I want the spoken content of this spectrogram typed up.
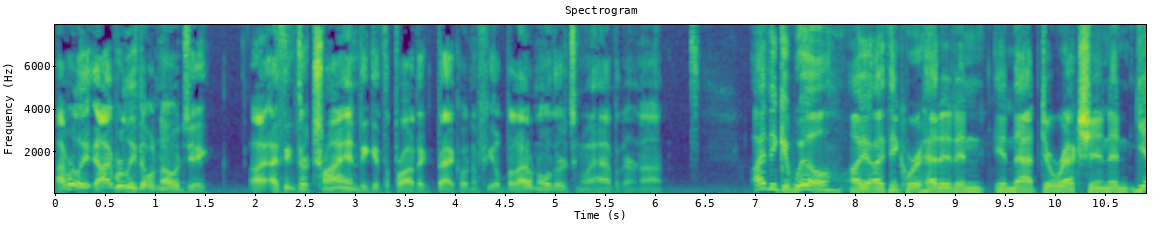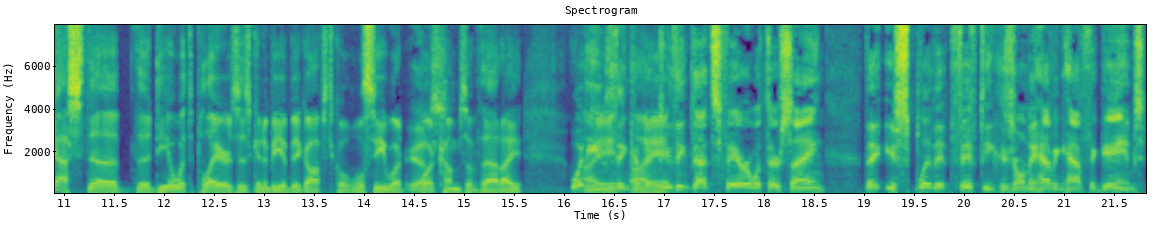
I really I really don't know, Jake. I, I think they're trying to get the product back on the field, but I don't know whether it's going to happen or not. I think it will. I, I think we're headed in, in that direction. And yes, the the deal with the players is going to be a big obstacle. We'll see what, Yes. what comes of that. I. What do you I- think of it? Do you think that's fair? What they're saying that you split it fifty because you're only having half the games,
